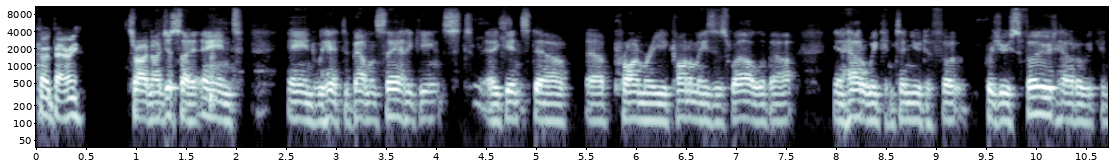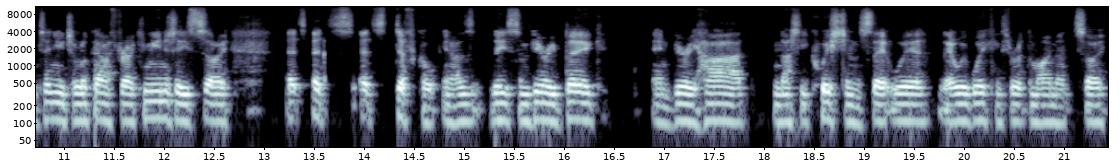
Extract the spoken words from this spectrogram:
go, Barry. Sorry, and I just say and and we have to balance that against against our, our primary economies as well about you know how do we continue to produce food? How do we continue to look after our communities? So it's it's it's difficult you know there's, there's some very big and very hard nutty questions that we're that we're working through at the moment. So, you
